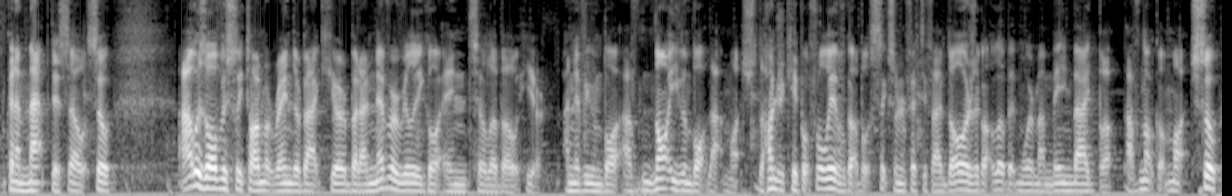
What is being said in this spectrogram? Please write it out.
I'm going to map this out. So I was obviously talking about render back here, but I never really got until about here. I never even bought, I've not even bought that much. The 100k portfolio, I've got about $655. I got a little bit more in my main bag, but I've not got much. So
